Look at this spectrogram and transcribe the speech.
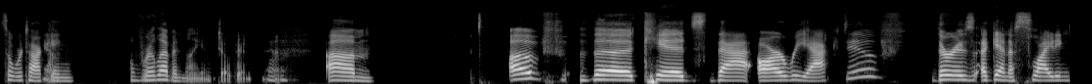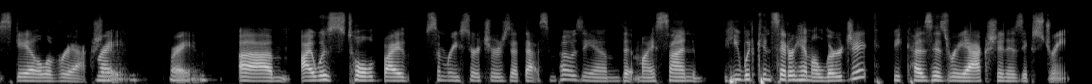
So we're talking yeah. over 11 million children. Yeah. Um, of the kids that are reactive, there is again a sliding scale of reaction. Right. Right. Um, I was told by some researchers at that symposium that my son, he would consider him allergic because his reaction is extreme.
